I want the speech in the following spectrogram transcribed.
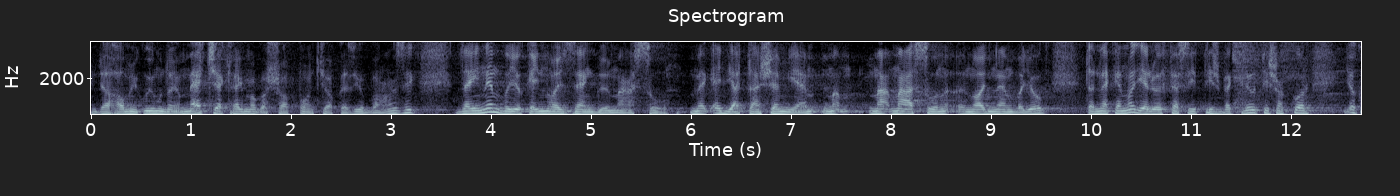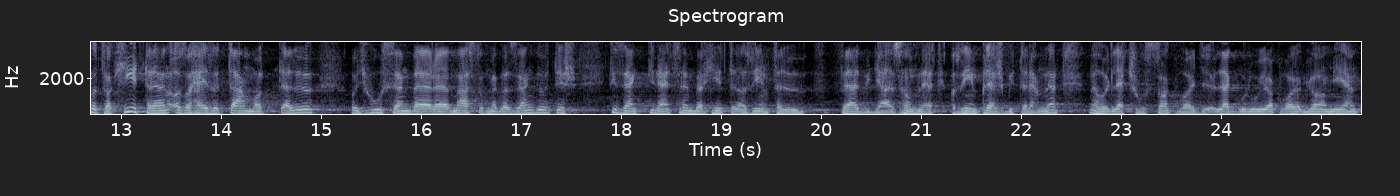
de ha mondjuk úgy mondom, hogy a meccsek legmagasabb pontja, akkor ez jobban hangzik, de én nem vagyok egy nagy zengőmászó, meg egyáltalán semmilyen mászó nagy nem vagyok, tehát nekem nagy erőfeszítésbe került, és akkor gyakorlatilag hirtelen az a helyzet támadt elő, hogy 20 emberre másztuk meg a zengőt, és 19 ember hirtelen az én felül felvigyázom lett, az én presbiterem lett, nehogy lecsúszak, vagy leguruljak, valamilyen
